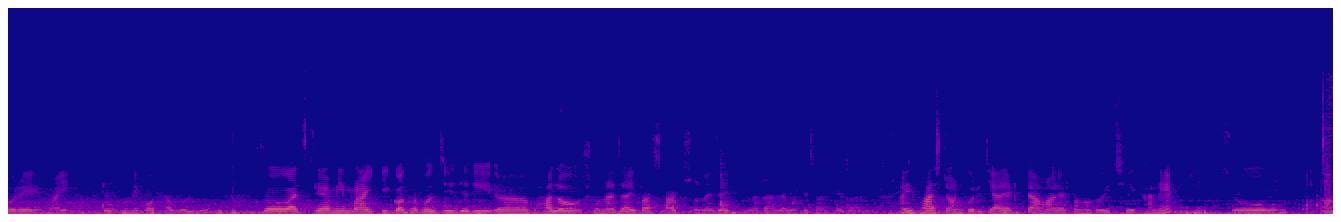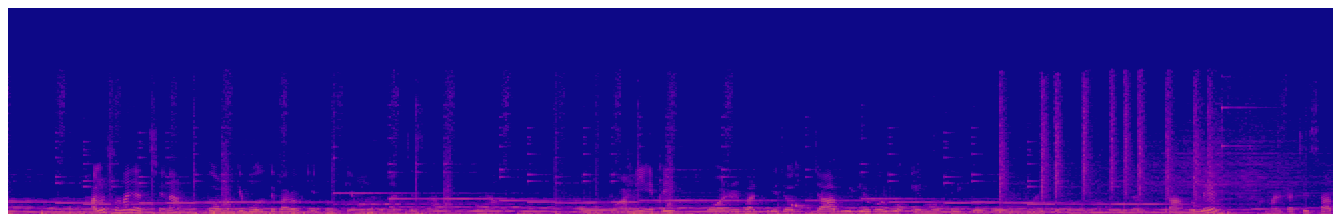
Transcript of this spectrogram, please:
করে মাইক্রোফোনে কথা বলব। সো আজকে আমি মাইকে কথা বলছি। যদি ভালো শোনা যায় বা শার্প শোনা যায় তোমরা তাহলে আমাকে জানতে পারো। আমি ফার্স্ট অন করেছি, আর একটা আমার এখনও রয়েছে এখানে। সো ভালো শোনা যাচ্ছে না, তো আমাকে বলতে পারো কেমন কেমন শোনা যাচ্ছে তা- না তো আমি এটাই পরের বার থেকে যত যা ভিডিও করব, এর মধ্যেই করব তাহলে আমার কাছে সব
